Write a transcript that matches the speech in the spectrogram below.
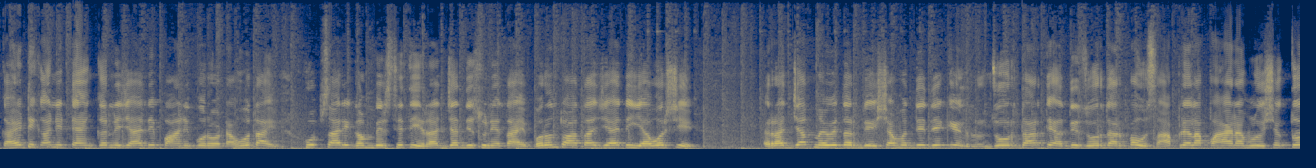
काही ठिकाणी टँकरने जे आहे ते पाणी पुरवठा होत आहे. खूप सारी गंभीर स्थिती राज्यात दिसून येत आहे. परंतु आता जे आहे ते यावर्षी राज्यात नव्हे तर देशामध्ये देखील जोरदार ते अति जोरदार पाऊस आपल्याला पाहायला मिळू शकतो.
